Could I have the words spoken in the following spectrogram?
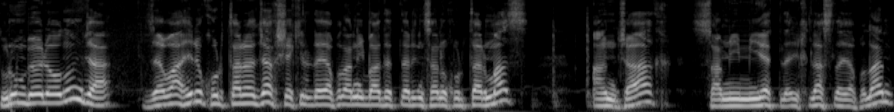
Durum böyle olunca zevahiri kurtaracak şekilde yapılan ibadetler insanı kurtarmaz. Ancak samimiyetle, ihlasla yapılan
